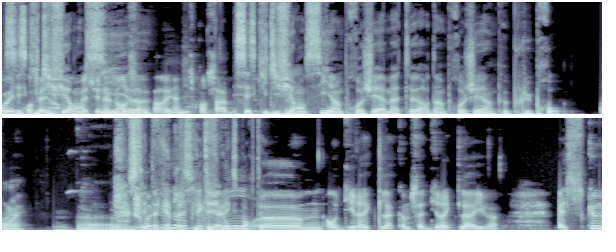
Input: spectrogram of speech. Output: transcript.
Oui, C'est ce qui différencie, ça euh, me paraît indispensable. C'est ce qui différencie un projet amateur d'un projet un peu plus pro. Ouais. Je C'est ta capacité à l'exporter. euh, en direct, là, comme ça, direct live. Est-ce que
